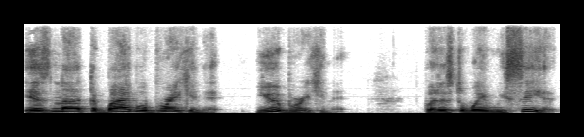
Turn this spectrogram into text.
it's not the Bible breaking it. You're breaking it, but it's the way we see it.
